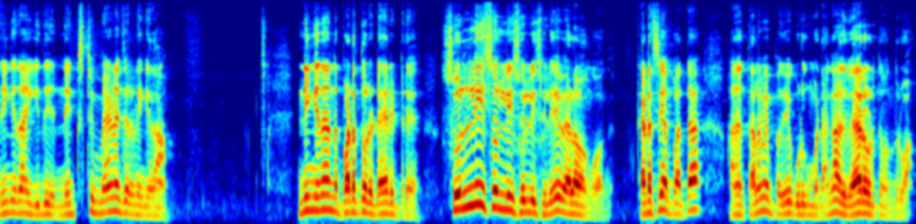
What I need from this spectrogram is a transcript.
நீங்கள் தான் இது நெக்ஸ்ட் மேனேஜர் நீங்கள் தான். நீங்கள் தான் இந்த படத்தோட டைரக்டர் சொல்லி சொல்லி சொல்லி சொல்லியே வேலை வாங்குவாங்க. கடைசியாக பார்த்தா அந்த தலைமை பதவி கொடுக்க மாட்டாங்க. அது வேற ஒருத்தன் வந்துடுவான்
